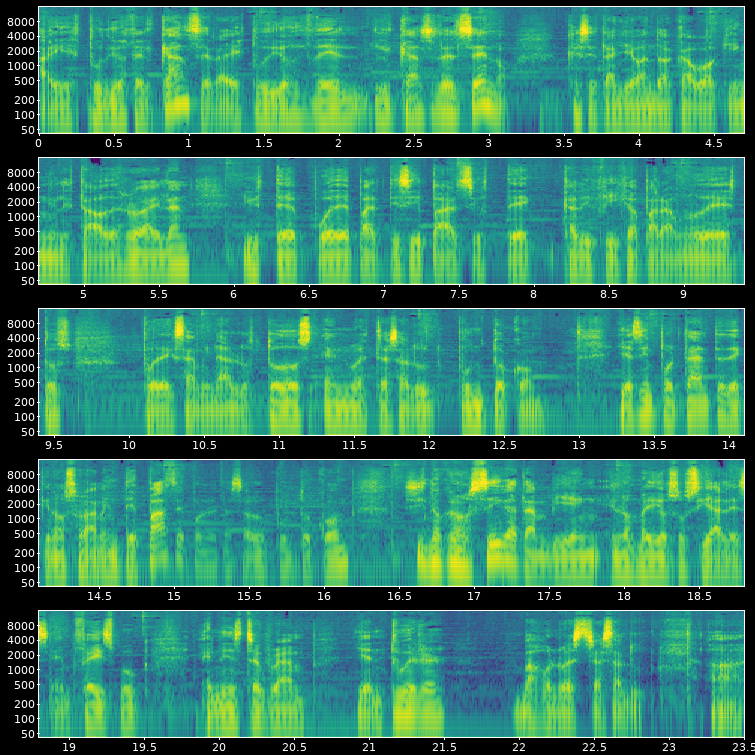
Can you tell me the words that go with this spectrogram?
Hay estudios del cáncer, hay estudios del, cáncer del seno que se están llevando a cabo aquí en el estado de Rhode Island y usted puede participar si usted califica para uno de estos puede examinarlos todos en nuestrasalud.com. Y es importante de que no solamente pase por nuestrasalud.com, sino que nos siga también en los medios sociales, en Facebook, en Instagram y en Twitter, bajo nuestra salud. Ah,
